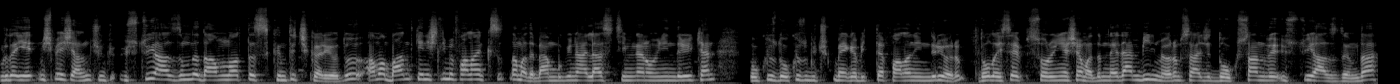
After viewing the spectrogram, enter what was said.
Burada 75 yazdım çünkü üstü yazdığımda download'da sıkıntı çıkarıyordu. Ama band genişliğimi falan kısıtlamadı. Ben bugün hala Steam'den oyun indirirken 9-9.5 megabitte falan indiriyorum. Dolayısıyla sorun yaşamadım. Neden bilmiyorum. Sadece 90 ve üstü yazdığımda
